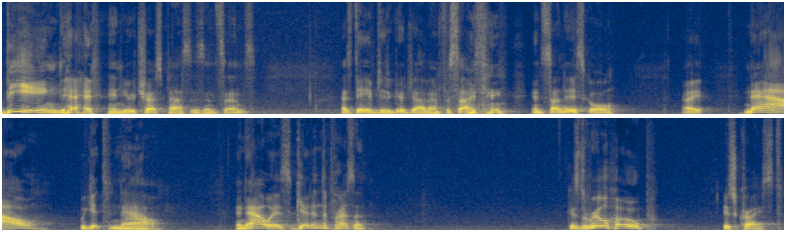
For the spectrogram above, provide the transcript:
Being dead in your trespasses and sins, as Dave did a good job emphasizing in Sunday school. Right? Now, we get to now. And now is get in the present. Because the real hope is Christ.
